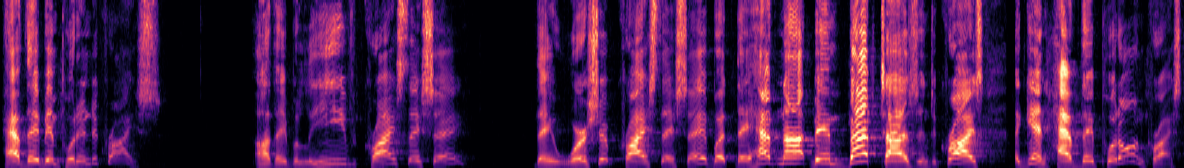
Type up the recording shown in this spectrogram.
have they been put into Christ? Uh, they believe Christ, they say. They worship Christ, they say, but they have not been baptized into Christ. Again, have they put on Christ?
